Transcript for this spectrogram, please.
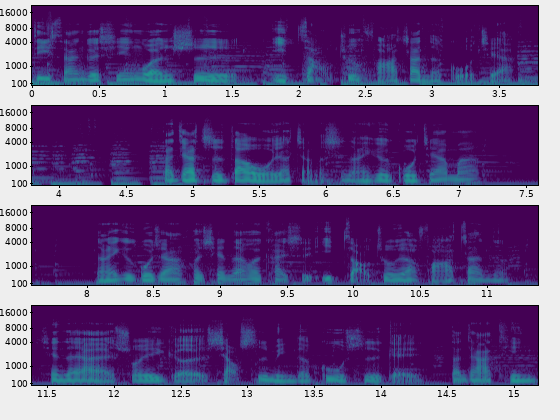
第三个新闻是一早就罚站的国家，大家知道我要讲的是哪一个国家吗？哪一个国家会现在会开始一早就要罚站呢？现在要来说一个小市民的故事给大家听，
